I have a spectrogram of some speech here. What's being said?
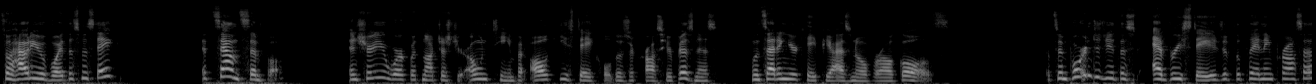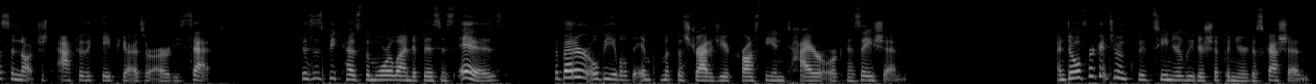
So, how do you avoid this mistake? It sounds simple. Ensure you work with not just your own team, but all key stakeholders across your business when setting your KPIs and overall goals. It's important to do this at every stage of the planning process and not just after the KPIs are already set. This is because the more aligned a business is, the better it will be able to implement the strategy across the entire organization. And don't forget to include senior leadership in your discussions.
